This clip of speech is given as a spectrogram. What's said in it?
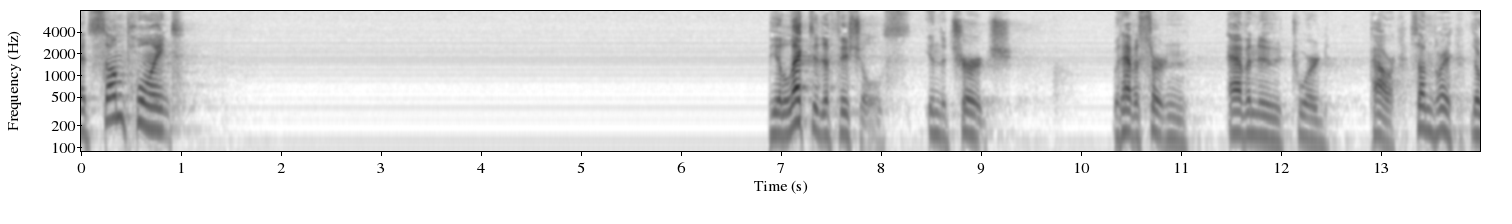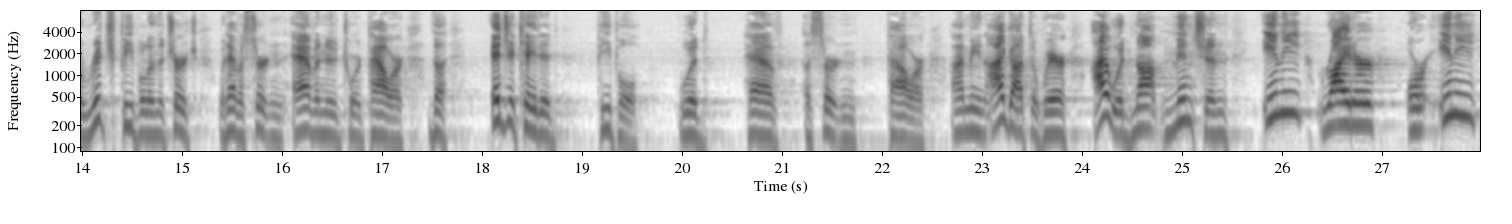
at some point the elected officials in the church would have a certain avenue toward power. Some, the rich people in the church would have a certain avenue toward power. The educated people would have a certain power. I mean, I got to where I would not mention any writer or any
